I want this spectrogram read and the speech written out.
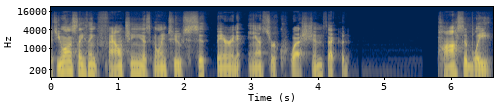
But do you honestly think Fauci is going to sit there and answer questions that could possibly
